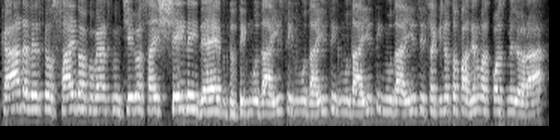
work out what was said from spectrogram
Cada vez que eu saio de uma conversa contigo, eu saio cheio da ideia, porque eu tenho que mudar isso, tem que mudar isso, tem que mudar isso, tem que mudar isso, isso aqui já tô fazendo, mas posso melhorar.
